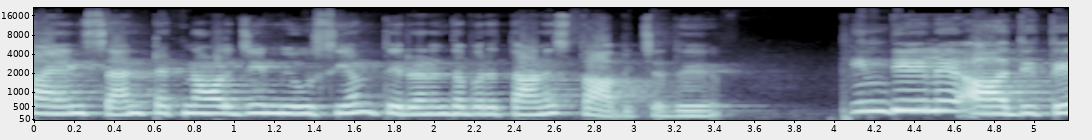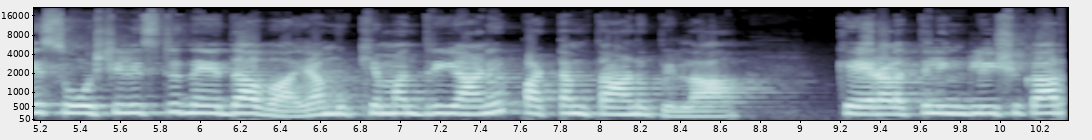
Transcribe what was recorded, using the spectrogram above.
സയൻസ് ആൻഡ് ടെക്നോളജി മ്യൂസിയം തിരുവനന്തപുരത്താണ് സ്ഥാപിച്ചത്. ഇന്ത്യയിലെ ആദ്യത്തെ സോഷ്യലിസ്റ്റ് നേതാവായ മുഖ്യമന്ത്രിയാണ് പട്ടം താണുപിള്ള. കേരളത്തിൽ ഇംഗ്ലീഷുകാർ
